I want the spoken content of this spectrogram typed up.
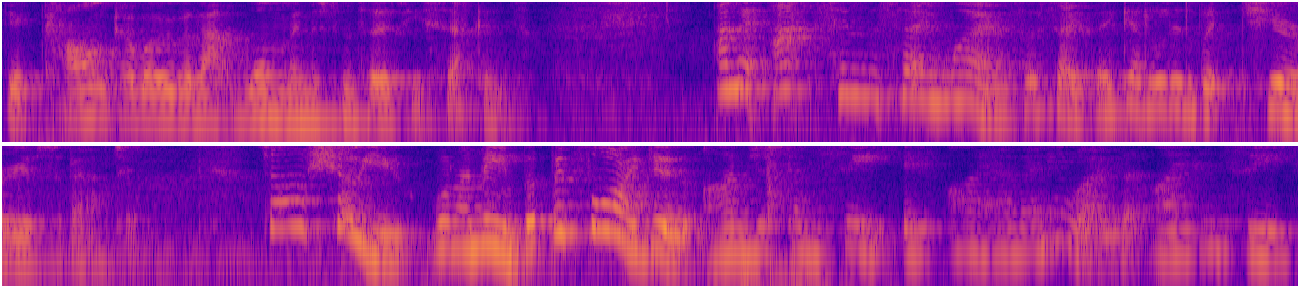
you can't go over that 1 minute and 30 seconds. And it acts in the same way as I say they get a little bit curious about it. So I'll show you what I mean but before I do I'm just going to see if I have any way that I can see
